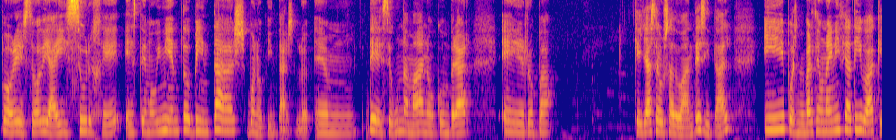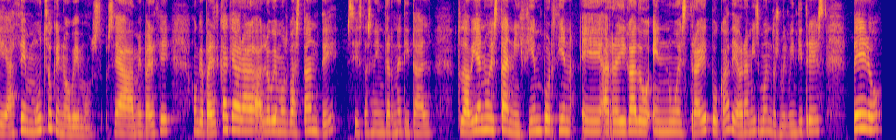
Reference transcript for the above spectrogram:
por eso de ahí surge este movimiento vintage, bueno, vintage, em, de segunda mano, comprar eh, ropa que ya se ha usado antes y tal. Y pues me parece una iniciativa que hace mucho que no vemos. O sea, me parece, aunque parezca que ahora lo vemos bastante, si estás en internet y tal, todavía no está ni 100% eh, arraigado en nuestra época de ahora mismo, en 2023, pero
